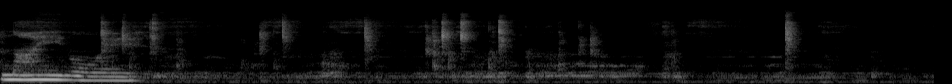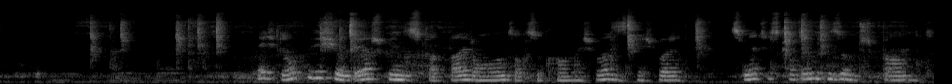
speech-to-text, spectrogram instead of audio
Nein, oh ey. Ich glaube, ich und das gerade beide, um runterzukommen. Ich weiß es nicht, weil das Match ist gerade irgendwie so entspannt.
